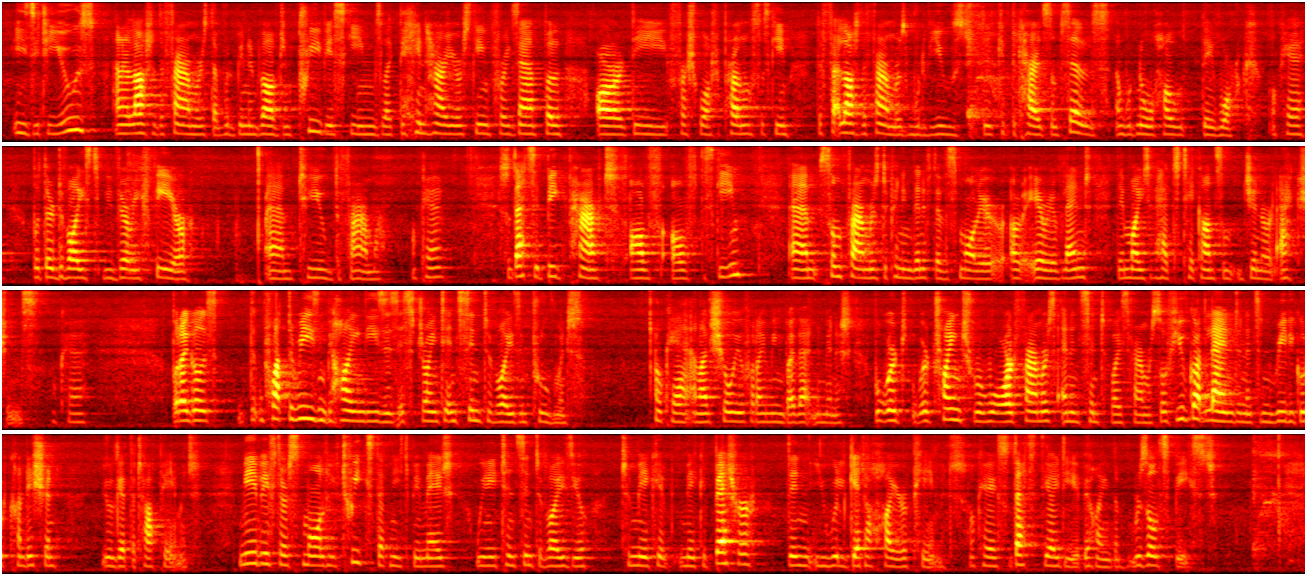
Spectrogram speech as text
easy to use, and a lot of the farmers that would have been involved in previous schemes, like the Hen Harrier scheme, for example, or the freshwater pearl mussel scheme, the, a lot of the farmers would have used the, the cards themselves and would know how they work. Okay, but they're devised to be very fair um, to you, the farmer. Okay, so that's a big part of, of the scheme. Um, some farmers, depending then if they have a small area, of land, they might have had to take on some general actions. Okay, but I goes, what the reason behind these is, it's trying to incentivise improvement. Okay, and I'll show you what I mean by that in a minute. But we're, we're trying to reward farmers and incentivise farmers. So if you've got land and it's in really good condition, you'll get the top payment. Maybe if there's small little tweaks that need to be made, we need to incentivise you to make it, make it better then you will get a higher payment. Okay, so that's the idea behind them, results based.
